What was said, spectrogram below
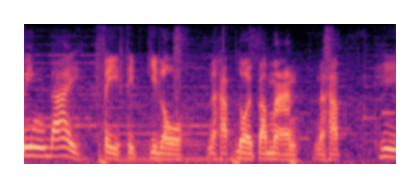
วิ่งได้ 40 กิโลนะครับ โดยประมาณนะครับ ที่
